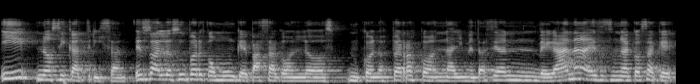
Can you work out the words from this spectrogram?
y no cicatrizan. Eso es algo súper común que pasa con los, con los perros con alimentación vegana, eso es una cosa que,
